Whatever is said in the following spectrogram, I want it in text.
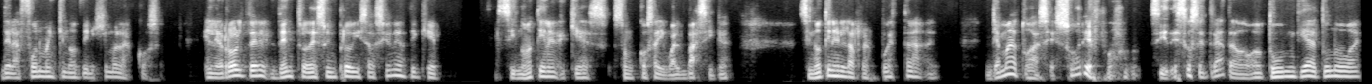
de la forma en que nos dirigimos las cosas. El error dentro de su improvisación es de que si no tienes, que son cosas igual básicas, si no tienes la respuesta, llama a tus asesores, si de eso se trata, o tú un día tú no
